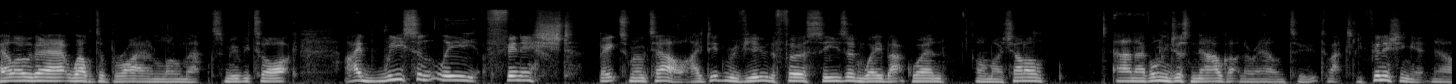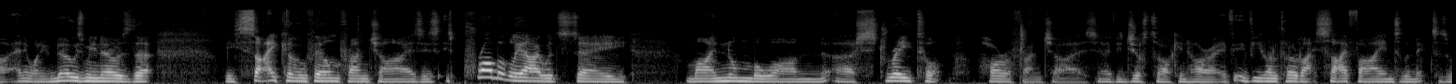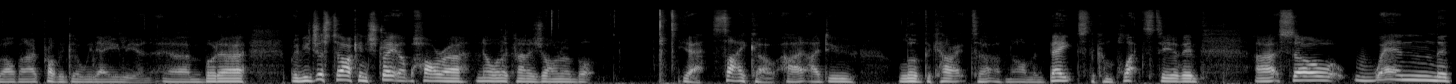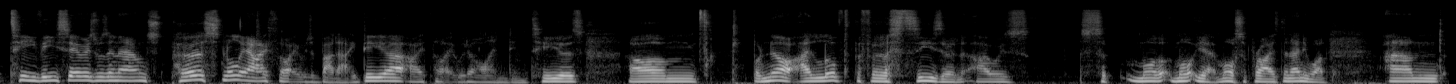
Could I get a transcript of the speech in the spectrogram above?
Hello there, welcome to Bryan Lomax Movie Talk. I recently finished Bates Motel. I did review the first season way back when on my channel, and I've only just now gotten around to, to actually finishing it. Now, anyone who knows me knows that the Psycho film franchise is, is probably, I would say, my number one uh, straight up horror franchise. You know, if you're just talking horror, if, if you want to throw like sci-fi into the mix as well, then I'd probably go with Alien. Um, but uh, but if you're just talking straight up horror, no other kind of genre, but yeah, Psycho. I, I do love the character of Norman Bates, the complexity of him. Uh, so when the TV series was announced, personally, I thought it was a bad idea. I thought it would all end in tears. Um, but no, I loved the first season. I was more, more, yeah, more surprised than anyone. And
